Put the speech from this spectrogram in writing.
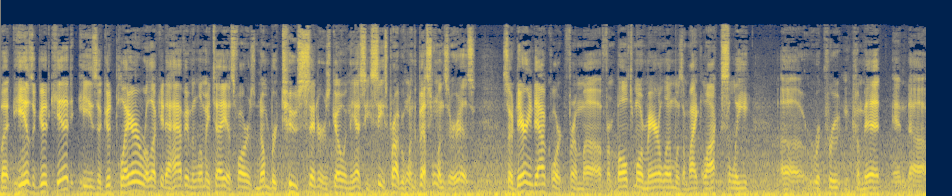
But he is a good kid. He's a good player. We're lucky to have him. And let me tell you, as far as number two centers go in the SEC, he's probably one of the best ones there is. So Darrian Dalcourt from uh, from Baltimore, Maryland, was a Mike Locksley uh, recruit and commit, and uh,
